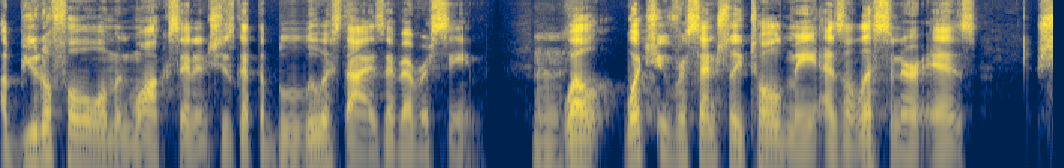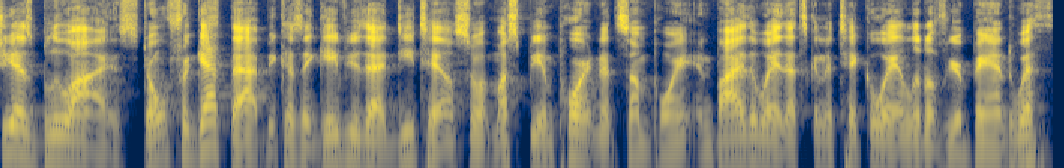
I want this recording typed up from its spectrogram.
a beautiful woman walks in and she's got the bluest eyes I've ever seen. Mm. Well, what you've essentially told me as a listener is she has blue eyes. Don't forget that because I gave you that detail, so it must be important at some point. And by the way, that's going to take away a little of your bandwidth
